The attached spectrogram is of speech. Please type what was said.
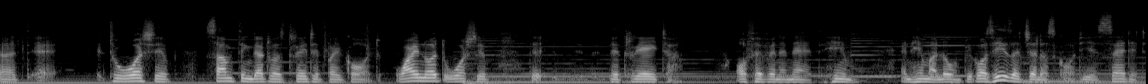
uh, to worship something that was created by god. Why not worship the the creator of heaven and earth him and him alone because he is a jealous god he has said it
